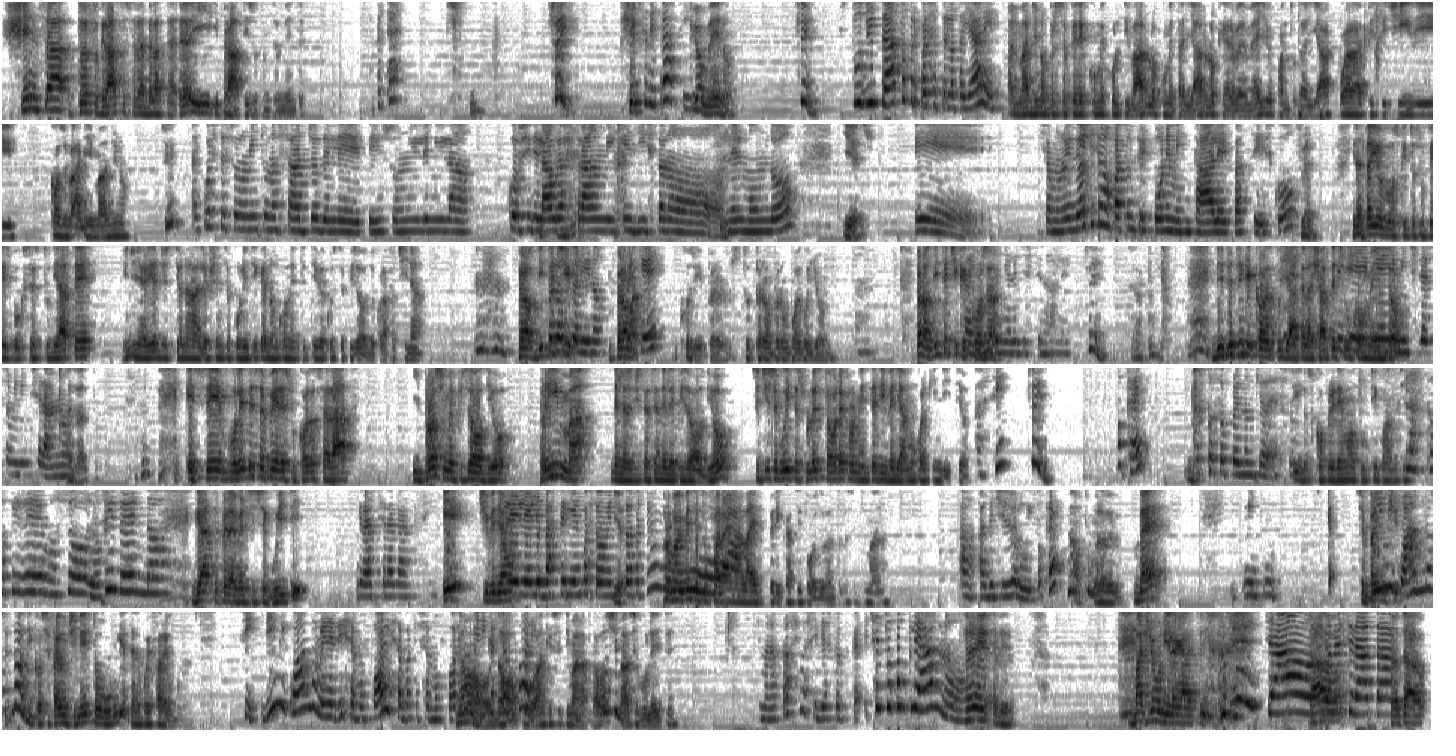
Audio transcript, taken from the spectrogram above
Scienza turf grass sarebbe la terra, eh, i, i prati sostanzialmente. Per te? S- Sì, Scienza dei prati? più o meno. Sì. Studi il prato per poi saperlo tagliare? Ah, Immagino per sapere come coltivarlo, come tagliarlo, che erba è meglio, quanto dargli acqua, pesticidi, cose varie, immagino. Sì. Eh, questo è solamente un assaggio delle, penso, mille mila corsi di laurea strambi che esistono Sì. nel mondo Yes. e diciamo, noi, noi ci siamo fatto un trippone mentale pazzesco. Sì. In realtà io avevo scritto su Facebook, se studiate ingegneria gestionale o scienze politiche non connettetevi a questo episodio con la faccina. Però diteci... Però ma- Perché? Così, per, per rompere un po' i coglioni. Però diteci che Dai, cosa... l'ingegnere gestionale. Sì, eh, appunto. Diteci che cosa studiate, lasciateci un e I miei commento. amici adesso mi linceranno. Esatto. e se volete sapere su cosa sarà il prossimo episodio, prima della registrazione dell'episodio, se ci seguite sulle storie probabilmente riveliamo qualche indizio. Ah sì? Sì, Ok. Lo sto scoprendo anche adesso. sì, lo scopriremo tutti quanti. La scopriremo solo vivendo. Grazie per averci seguiti Grazie ragazzi. e ci vediamo... Le, le- le batterie in questo momento Io- stanno facendo. Probabilmente tu farai una live per i cazzi tuoi durante la settimana. Ah, ha deciso lui, ok? No, tu me l'avevi... Beh, Mi- se fai dimmi un quando. se- no, dico, se fai un cinetto unghie te ne puoi fare una. Sì, dimmi quando. Venerdì siamo fuori, sabato siamo fuori, no, domenica siamo dopo, fuori. anche settimana prossima, se volete. Settimana prossima si riesco a cagare. C'è il tuo compleanno! Eh, è vero. Bacioni ragazzi. Ciao, Ciao. buona serata! ciao ciao.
